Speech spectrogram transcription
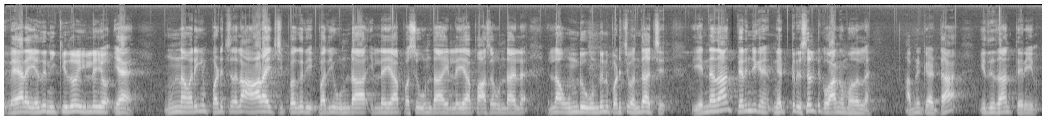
வேறு எது நிற்கிதோ இல்லையோ ஏன்? முன்ன வரைக்கும் படித்ததெல்லாம் ஆராய்ச்சி பகுதி. பதிவு உண்டா இல்லையா? பசு உண்டா இல்லையா? பாசம் உண்டா இல்லை? எல்லாம் உண்டு உண்டுன்னு படித்து வந்தாச்சு. என்ன தான் தெரிஞ்சுக்க நெட்டு ரிசல்ட்டுக்கு வாங்க முதல்ல அப்படின்னு கேட்டால் இதுதான் தெரியணும்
